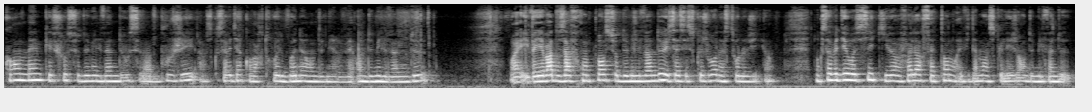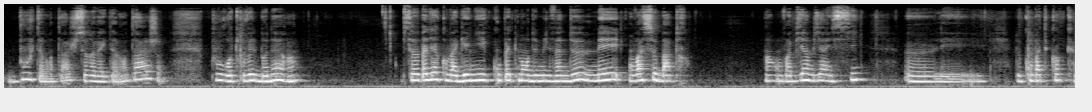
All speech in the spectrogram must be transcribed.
quand même quelque chose sur 2022 où ça va bouger. Est-ce que ça veut dire qu'on va retrouver le bonheur en, 2022 Il va y avoir des affrontements sur 2022 et ça, c'est ce que je vois en astrologie. Hein. Donc, ça veut dire aussi qu'il va falloir s'attendre, évidemment, à ce que les gens en 2022 bougent davantage, se réveillent davantage pour retrouver le bonheur. Hein. Ça ne veut pas dire qu'on va gagner complètement en 2022, mais on va se battre. Hein, on voit bien, bien ici euh, le combat de coq.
